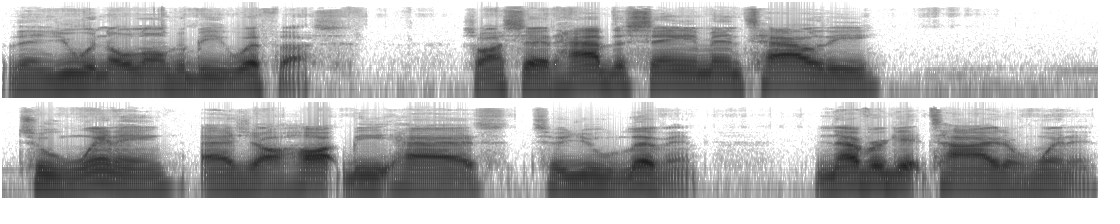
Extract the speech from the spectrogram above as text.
then you would no longer be with us. So I said, have the same mentality to winning as your heartbeat has to you living. Never get tired of winning.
